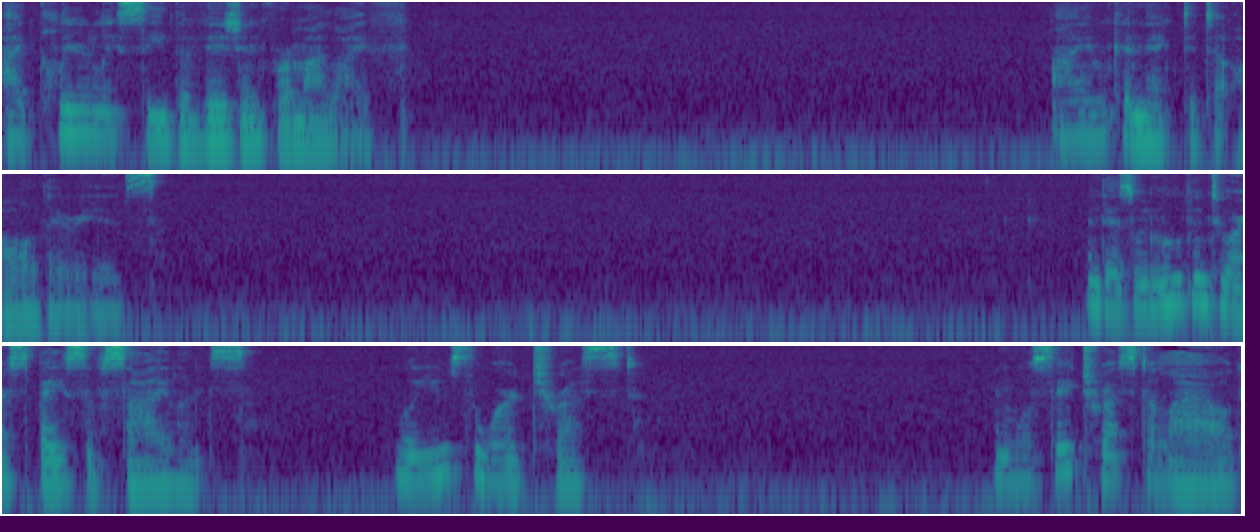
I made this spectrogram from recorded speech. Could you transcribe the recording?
I clearly see the vision for my life. I am connected to all there is. And as we move into our space of silence, we'll use the word trust. And we'll say trust aloud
